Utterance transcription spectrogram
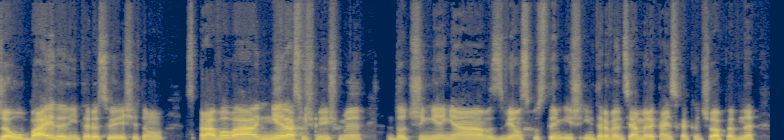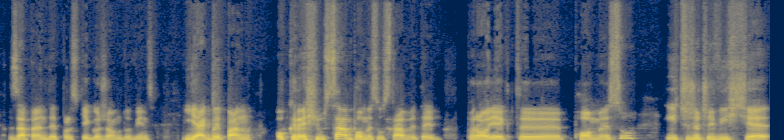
Joe Biden interesuje się tą sprawą, a nieraz już mieliśmy do czynienia w związku z tym, iż interwencja amerykańska kończyła pewne zapędy polskiego rządu, więc jakby pan określił sam pomysł ustawy, ten projekt e, pomysł i czy rzeczywiście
